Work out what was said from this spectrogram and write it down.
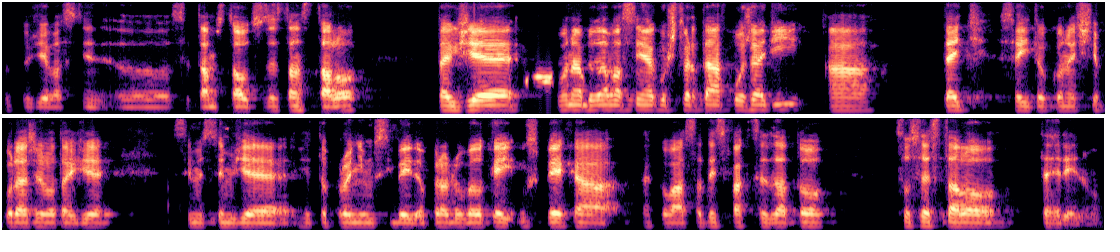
protože vlastně uh, se tam stalo, co se tam stalo. Takže ona byla vlastně jako čtvrtá v pořadí a teď se jí to konečně podařilo, takže si myslím, že, že to pro ní musí být opravdu velký úspěch a taková satisfakce za to, co se stalo tehdy. No.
